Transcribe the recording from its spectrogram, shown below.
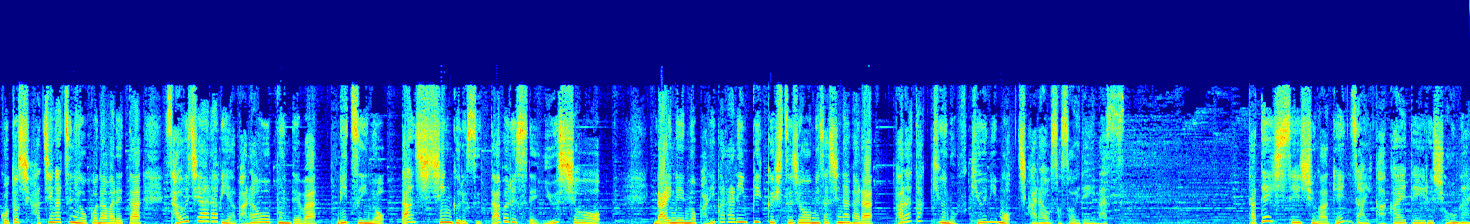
今年8月に行われたサウジアラビアパラオープンでは立位の男子シングルスダブルスで優勝。来年のパリパラリンピック出場を目指しながらパラ卓球の普及にも力を注いでいます。立石選手が現在抱えている障害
